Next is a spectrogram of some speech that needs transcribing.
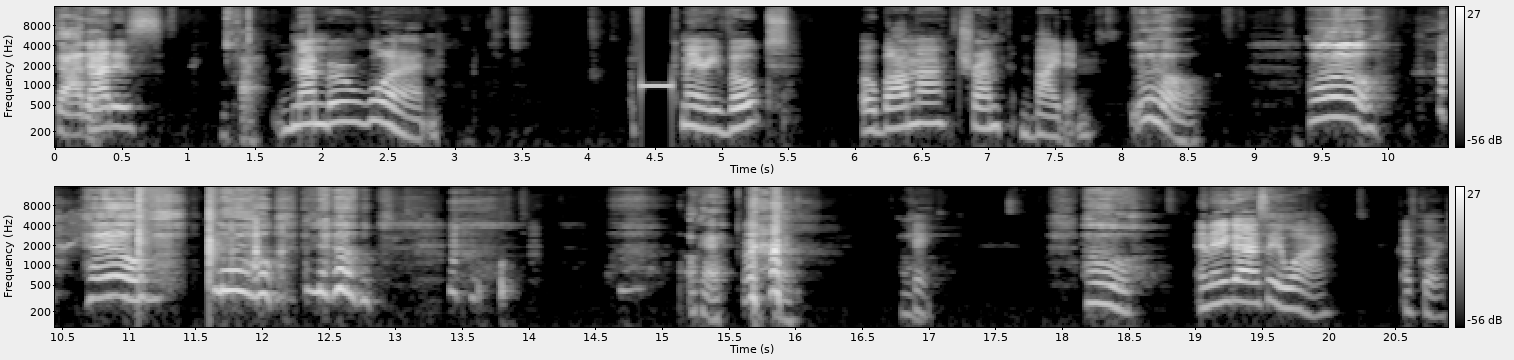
Got it. That is okay. number one. F- Marry vote Obama, Trump, Biden. Oh, oh, help! No, no. Okay. Okay. Okay. Oh. oh, And then you gotta say why, of course.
